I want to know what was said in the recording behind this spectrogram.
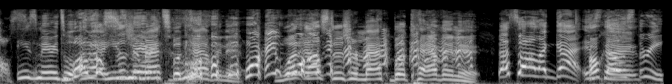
else? He's married to. Oh, what oh yeah, else he's does your math book have in it? What else does your math book have in it? That's all I got. It's Okay. those three.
